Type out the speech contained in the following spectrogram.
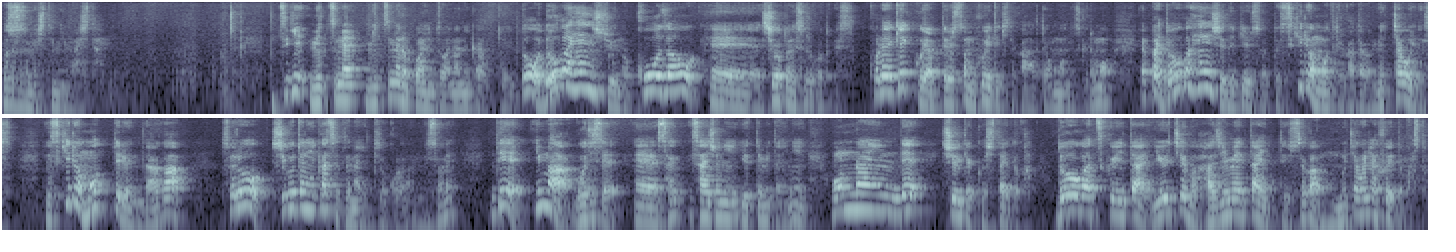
おすすめしてみました。次3つ目。3つ目のポイントは何かっていうと動画編集の講座を、えー、仕事にすることです。これ結構やってる人も増えてきたかなって思うんですけどもやっぱり動画編集できる人ってスキルを持ってる方がめっちゃ多いです。でスキルを持ってるんだがそれを仕事に活かせてないってところなんですよね。で今ご時世、えー、最初に言ってみたいにオンラインで集客したいとか動画作りたい YouTube 始めたいっていう人がむちゃむちゃ増えてますと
